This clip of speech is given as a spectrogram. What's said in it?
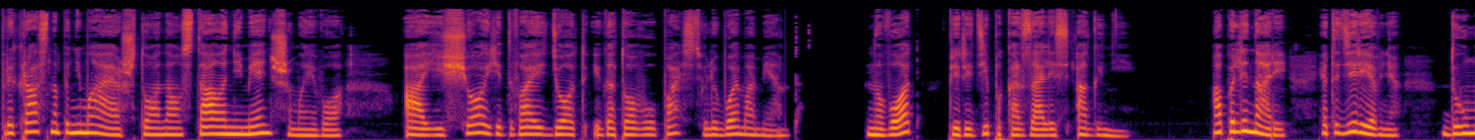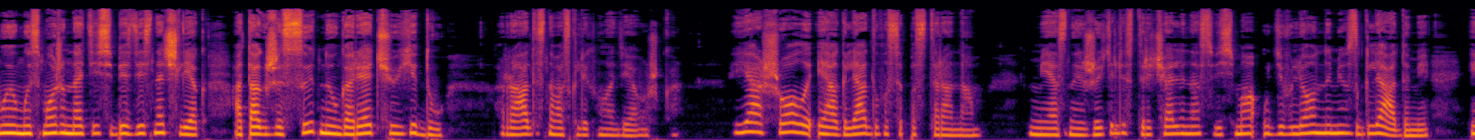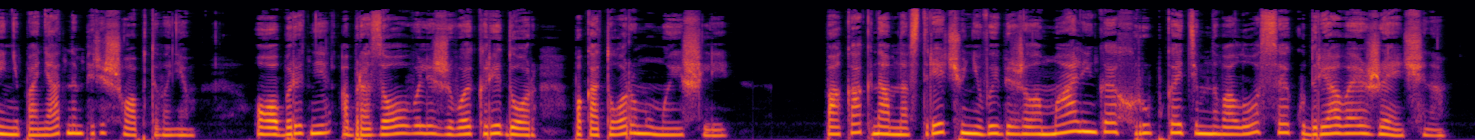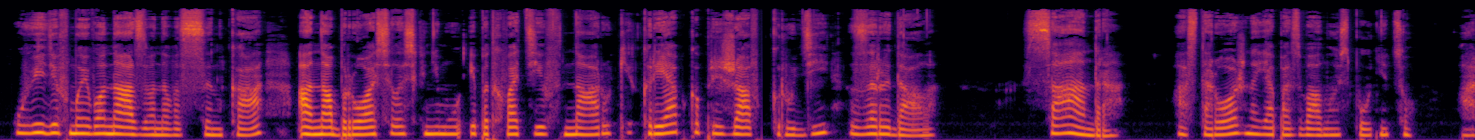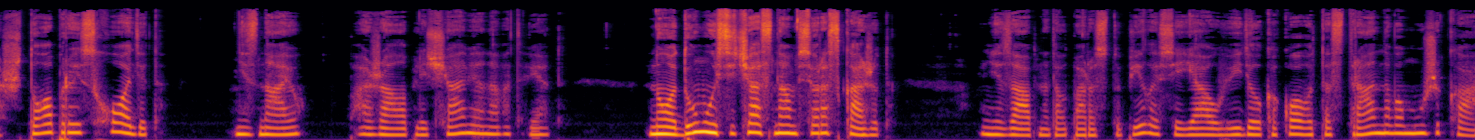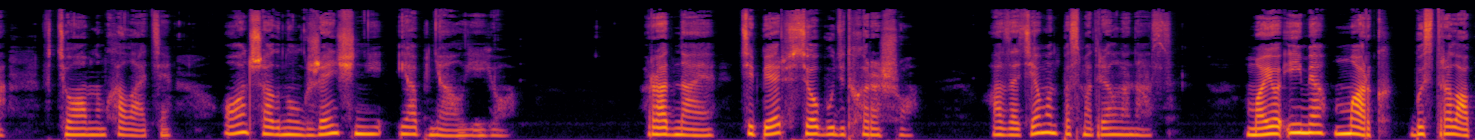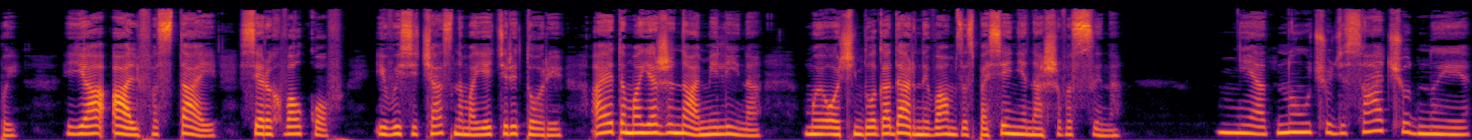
прекрасно понимая, что она устала не меньше моего, а еще едва идет и готова упасть в любой момент. Но вот впереди показались огни. «Аполлинарий, это деревня», Думаю, мы сможем найти себе здесь ночлег, а также сытную горячую еду», — радостно воскликнула девушка. Я шел и оглядывался по сторонам. Местные жители встречали нас весьма удивленными взглядами и непонятным перешептыванием. Оборотни образовывали живой коридор, по которому мы и шли. Пока к нам навстречу не выбежала маленькая, хрупкая, темноволосая, кудрявая женщина. Увидев моего названного сынка, она бросилась к нему и, подхватив на руки, крепко прижав к груди, зарыдала. «Сандра!» — осторожно я позвал мою спутницу. «А что происходит?» «Не знаю», — пожала плечами она в ответ. «Но, думаю, сейчас нам все расскажут». Внезапно толпа расступилась, и я увидел какого-то странного мужика — в темном халате. Он шагнул к женщине и обнял ее. «Родная, теперь все будет хорошо». А затем он посмотрел на нас. «Мое имя Марк Быстролапый. Я альфа стаи серых волков, и вы сейчас на моей территории, а это моя жена Мелина. Мы очень благодарны вам за спасение нашего сына». «Нет, ну, чудеса чудные.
